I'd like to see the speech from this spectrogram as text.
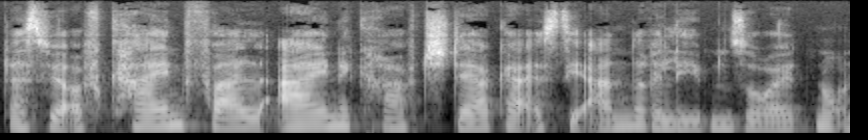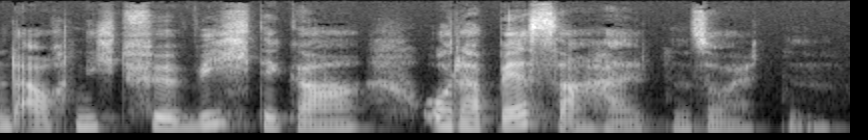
dass wir auf keinen Fall eine Kraft stärker als die andere leben sollten und auch nicht für wichtiger oder besser halten sollten.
